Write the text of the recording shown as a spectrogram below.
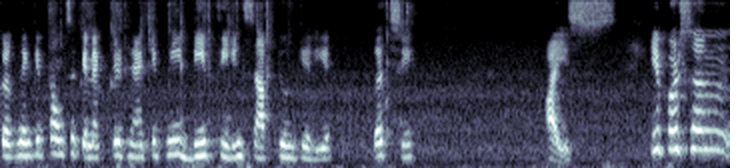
करते हैं, कितना उनसे कनेक्टेड हैं, कितनी डीप फीलिंग्स हैं आपकी उनके लिए? लेट्स सी आइस ये पर्सन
